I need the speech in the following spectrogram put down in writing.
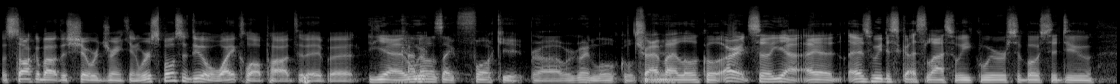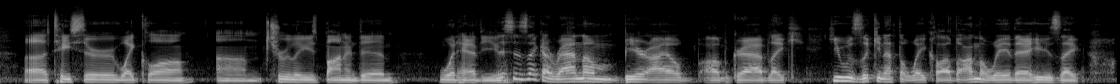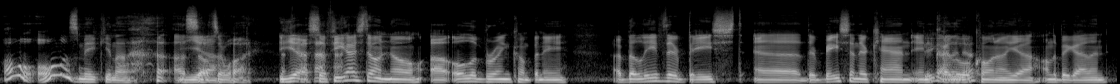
let's talk about the shit we're drinking. We're supposed to do a White Claw pod today, but Yeah, Kind we're- of was like, fuck it, bro. We're going local. Try today." by local. All right, so yeah, uh, as we discussed last week, we were supposed to do uh, Taster, White Claw, um, Truly's, Bon and Viv, what have you. This is like a random beer aisle um, grab. Like he was looking at the White Claw, but on the way there, he was like, "Oh, Ola's making a, a Yeah. seltzer water." yeah, so if you guys don't know, uh, Ola Brewing Company, I believe they're based. Uh, they're based in their can in Big Island, Kailua yeah? Kona, yeah, on the Big Island.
